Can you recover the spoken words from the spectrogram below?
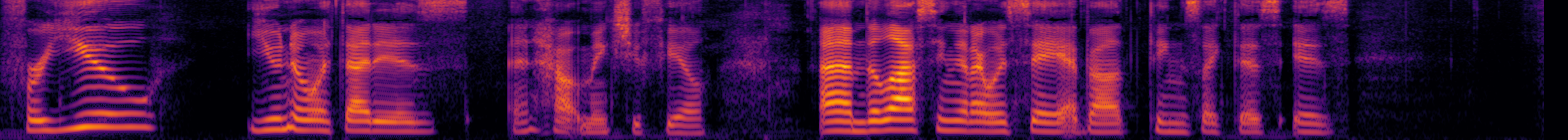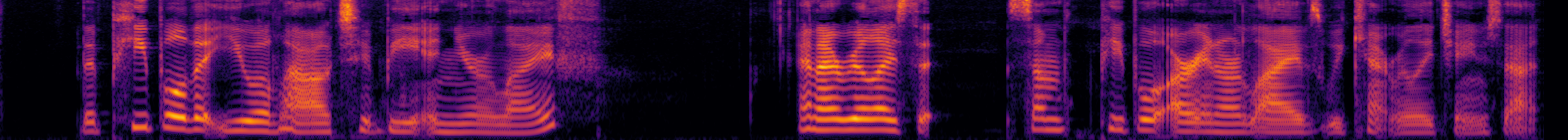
for you, you know what that is and how it makes you feel. Um, the last thing that I would say about things like this is the people that you allow to be in your life. And I realize that some people are in our lives, we can't really change that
